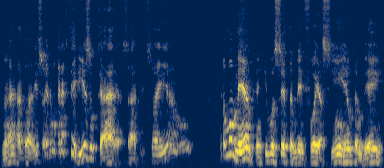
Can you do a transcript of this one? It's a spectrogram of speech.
né? Agora, isso aí não caracteriza o cara, sabe? Isso aí é um, é um momento em que você também foi assim, eu também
